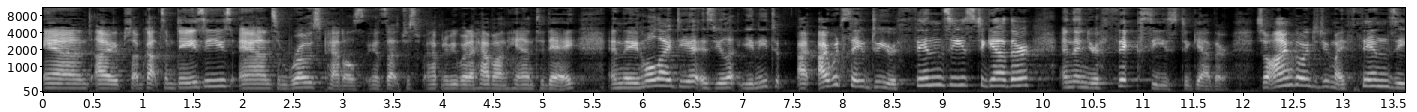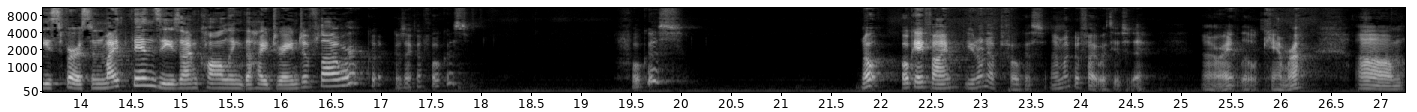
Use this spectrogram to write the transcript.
and I, have got some daisies and some rose petals because that just happened to be what I have on hand today. And the whole idea is you let, you need to, I, I would say do your thinsies together and then your thicksies together. So I'm going to do my thinsies first. And my thinsies I'm calling the hydrangea flower. Is that going to focus? Focus? No, okay, fine. You don't have to focus. I'm not going to fight with you today. All right, little camera. Um,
